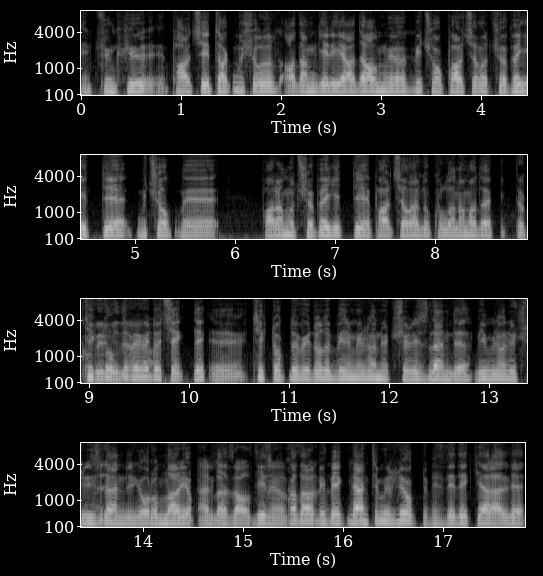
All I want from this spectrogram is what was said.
E çünkü parçayı takmış oluruz. Adam geri iade almıyor. Birçok parçamız çöpe gitti. Birçok e, Paramız çöpe gitti. Parçalarda kullanamadık. TikTok'ta bir video çektik. Ee, TikTok'ta videoda 1 milyon 300 izlendi. 1 milyon 300 izlendi. Yorumlar yapıldı. Herkes altına Biz bu yazdı kadar bir beklentimiz yoktu. Biz dedik ki herhalde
